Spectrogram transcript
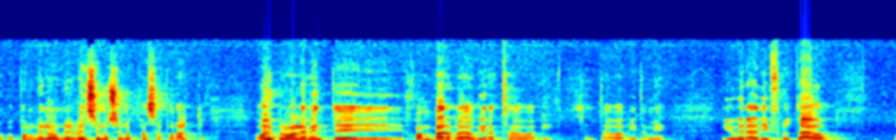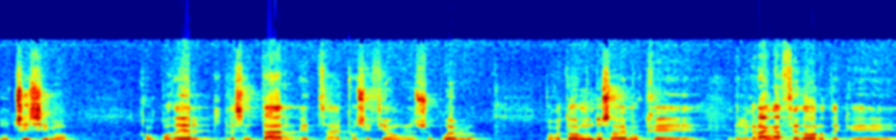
o por lo menos nervense, no se nos pasa por alto. Hoy probablemente eh, Juan Barba hubiera estado aquí, sentado aquí también, y hubiera disfrutado muchísimo con poder presentar esta exposición en su pueblo, porque todo el mundo sabemos que el gran hacedor de que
